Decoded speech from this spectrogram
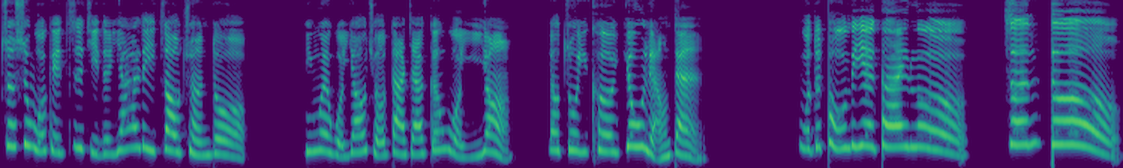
这是我给自己的压力造成的，因为我要求大家跟我一样，要做一颗优良蛋。我的头裂开了，真的。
